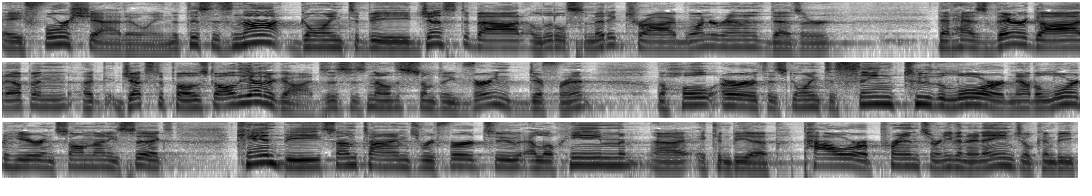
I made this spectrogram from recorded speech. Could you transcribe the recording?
a foreshadowing that this is not going to be just about a little Semitic tribe wandering around in the desert that has their God up and uh, juxtaposed to all the other gods. This is no, this is something very different. The whole earth is going to sing to the Lord. Now, the Lord here in Psalm 96 can be sometimes referred to Elohim. Uh, it can be a power, a prince, or even an angel can be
